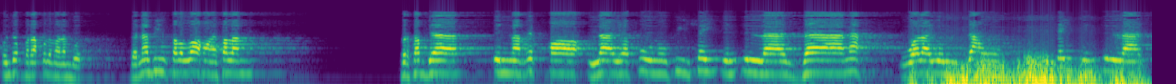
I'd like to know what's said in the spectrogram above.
untuk berlaku lemah lembut. Dan Nabi sallallahu alaihi wasallam bersabda, "Inna rifqa la yakunu fi syai'in illa zana wa la yunza'u fi syai'in illa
